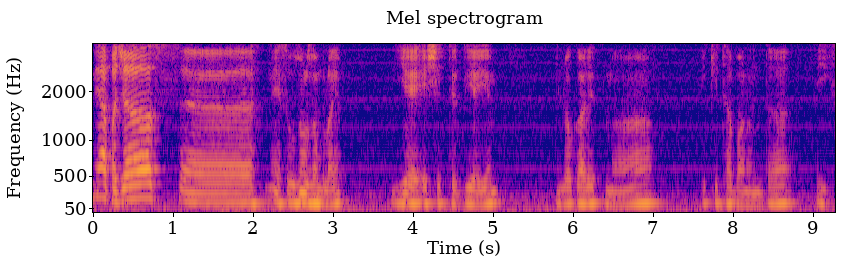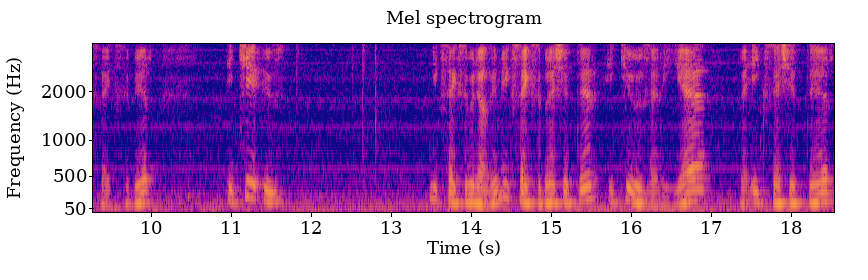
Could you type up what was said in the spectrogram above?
Ne yapacağız? Ee, neyse uzun uzun bulayım. Y eşittir diyeyim. Logaritma 2 tabanında x eksi 1 2 üz x eksi 1 yazayım. x eksi 1 eşittir 2 üzeri y ve x eşittir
